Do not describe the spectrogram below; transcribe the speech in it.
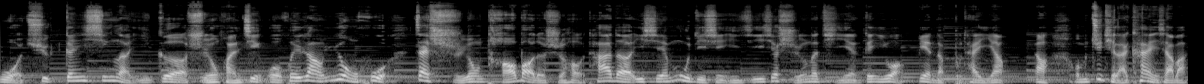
我去更新了一个使用环境，我会让用户在使用淘宝的时候，它的一些目的性以及一些使用的体验跟以往变得不太一样。啊，我们具体来看一下吧。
